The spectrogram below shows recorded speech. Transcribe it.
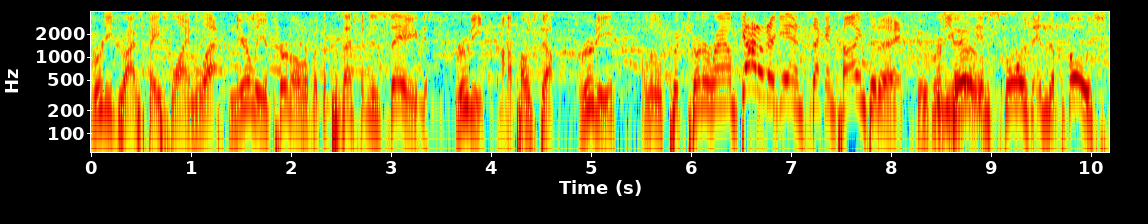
Rudi drives baseline left. Nearly a turnover, but the possession is saved. Rudi on a post up. Rudi, a little quick turnaround. Got it again, second time today. Rudi two. Williams scores in the post.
